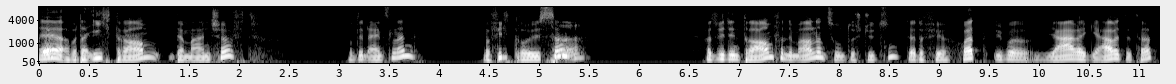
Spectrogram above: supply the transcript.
Ja, aber der Ich-Traum der Mannschaft und den Einzelnen war viel größer ja als wir den Traum von dem anderen zu unterstützen, der dafür hart über Jahre gearbeitet hat,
